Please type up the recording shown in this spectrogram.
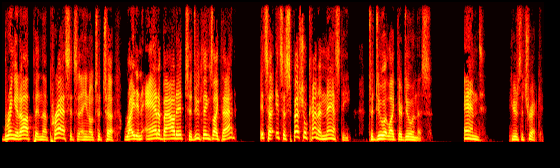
bring it up in the press. It's, you know, to, to write an ad about it, to do things like that. It's a, it's a special kind of nasty to do it like they're doing this. And here's the trick.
